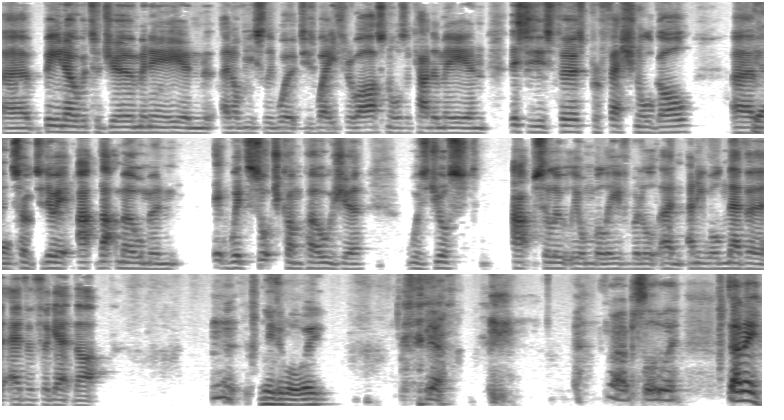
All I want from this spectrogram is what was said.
uh, been over to Germany and, and obviously worked his way through Arsenal's academy. And this is his first professional goal. Um, Yeah. So to do it at that moment it, with such composure was just absolutely unbelievable. And, and he will never, ever forget that. Neither will we. Yeah. Absolutely. Danny,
